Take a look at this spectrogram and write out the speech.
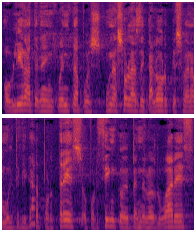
obliga a tener en cuenta pues, unas olas de calor que se van a multiplicar por tres o por cinco, depende de los lugares,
